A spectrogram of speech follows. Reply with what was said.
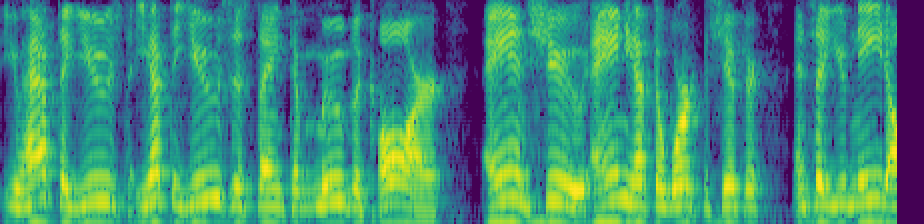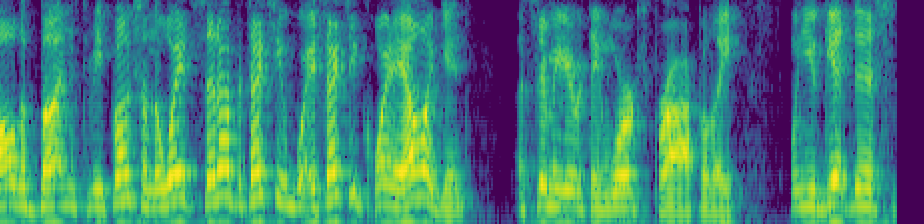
you have to use you have to use this thing to move the car and shoot, and you have to work the shifter, and so you need all the buttons to be functional. The way it's set up, it's actually it's actually quite elegant, assuming everything works properly. When you get this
